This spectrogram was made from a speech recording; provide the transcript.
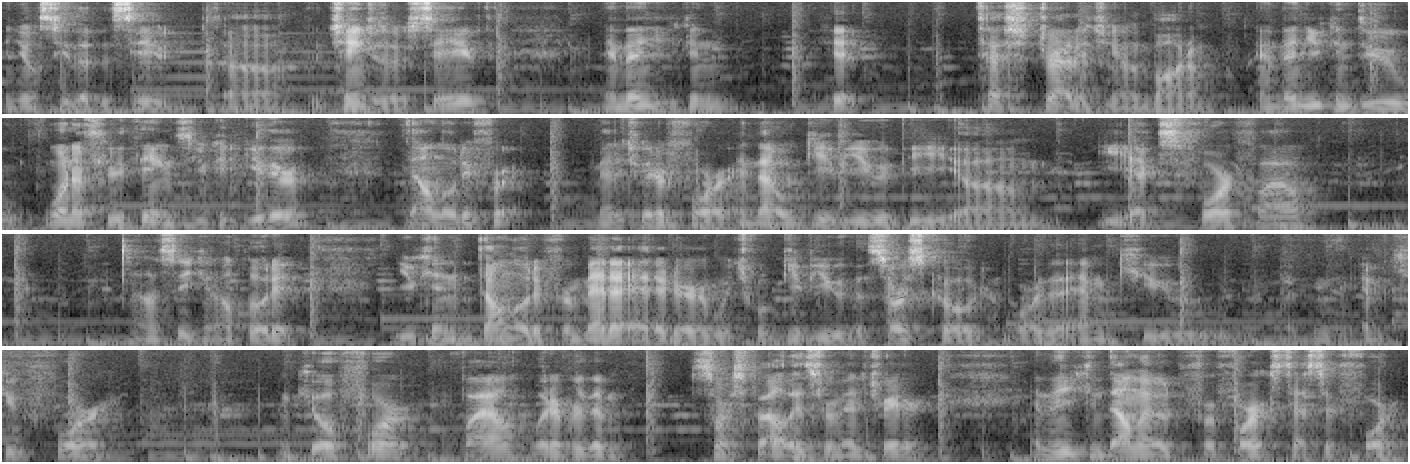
and you'll see that the, saved, uh, the changes are saved and then you can hit test strategy on the bottom. And then you can do one of three things. You could either download it for MetaTrader 4 and that will give you the um, EX4 file uh, so you can upload it. You can download it for Meta Editor which will give you the source code or the MQ, I think MQ4, MQ04 file, whatever the source file is for MetaTrader. And then you can download it for Forex Tester 4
